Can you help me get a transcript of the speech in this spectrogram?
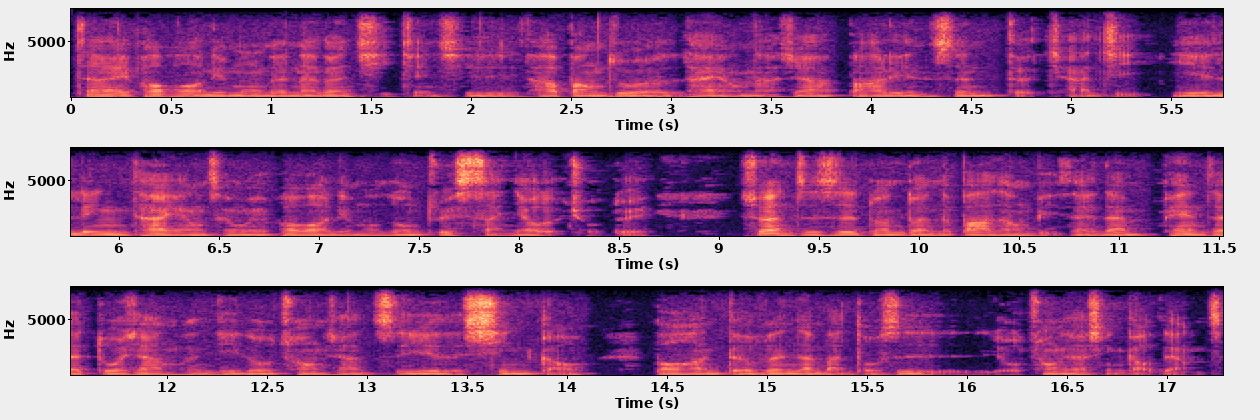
在泡泡联盟的那段期间，其实他帮助了太阳拿下八连胜的佳绩，也令太阳成为泡泡联盟中最闪耀的球队。虽然只是短短的八场比赛，但 Pen 在多项成绩都创下职业的新高，包含得分、篮板都是有创下新高这样子。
